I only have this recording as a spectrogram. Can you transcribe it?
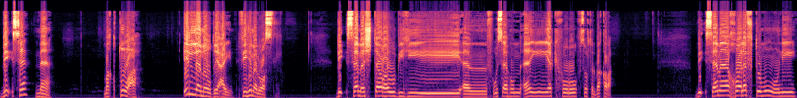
بئس ما. مقطوعة. إلا موضعين. فيهما الوصل. بئس ما اشتروا به أنفسهم أن يكفروا. في سورة البقرة. بئس ما خلفتموني.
